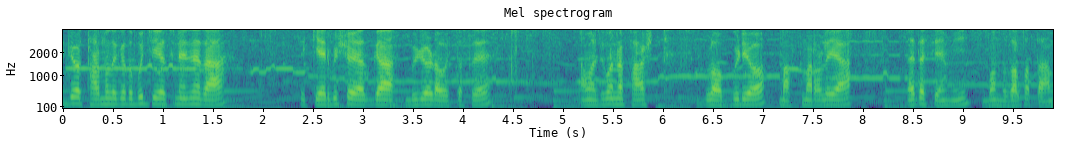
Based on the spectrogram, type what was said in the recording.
ভিডিওর থার মধ্যে তো বুঝে গেছেন এনারা কেয়ার বিষয়ে আজগা ভিডিওটা হইতেছে। আমার জীবনের ফার্স্ট ব্লগ ভিডিও মাছ মারালিয়া যাইতেছি আমি, বন্ধ জাল পাতাম,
